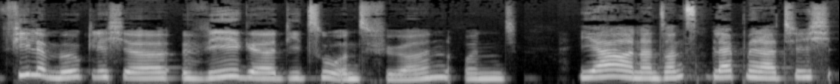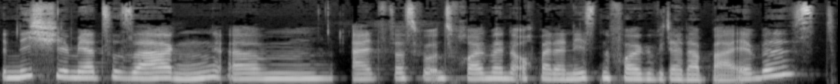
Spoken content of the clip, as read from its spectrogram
viele mögliche Wege, die zu uns führen und ja, und ansonsten bleibt mir natürlich nicht viel mehr zu sagen, ähm, als dass wir uns freuen, wenn du auch bei der nächsten Folge wieder dabei bist.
